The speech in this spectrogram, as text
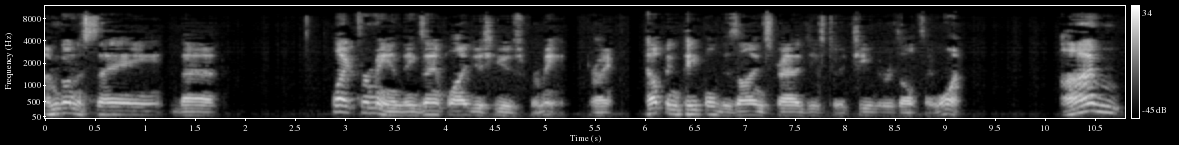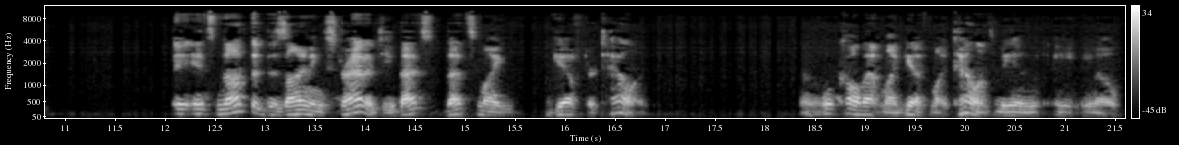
I'm going to say that like for me, in the example I just used for me, right? Helping people design strategies to achieve the results they want. I'm, it's not the designing strategy. That's, that's my gift or talent. Uh, we'll call that my gift, my talents being, you know,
